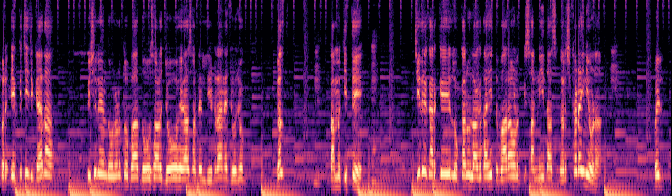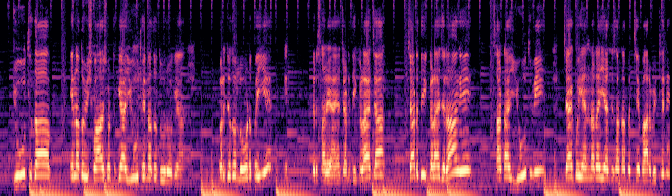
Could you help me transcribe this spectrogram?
ਪਰ ਇੱਕ ਚੀਜ਼ ਕਹਿਦਾ ਪਿਛਲੇ ਅੰਦੋਲਨ ਤੋਂ ਬਾਅਦ 2 ਸਾਲ ਜੋ ਹੋਇਆ, ਸਾਡੇ ਲੀਡਰਾਂ ਨੇ ਜੋ ਜੋ ਗਲਤ ਕੰਮ ਕੀਤੇ। ਜਿਹਦੇ ਕਰਕੇ ਲੋਕਾਂ ਨੂੰ ਲੱਗਦਾ ਸੀ ਦੁਬਾਰਾ ਹੁਣ ਕਿਸਾਨੀ ਦਾ ਸੰਘਰਸ਼ ਖੜਾ ਹੀ ਨਹੀਂ ਹੋਣਾ। ਕੋਈ ਯੂਥ ਦਾ ਇਹਨਾਂ ਤੋਂ ਵਿਸ਼ਵਾਸ ਉੱਠ ਗਿਆ, ਯੂਥ ਇਹਨਾਂ ਤੋਂ ਦੂਰ ਹੋ ਗਿਆ। ਪਰ ਜਦੋਂ ਲੋੜ ਪਈ ਹੈ ਫਿਰ ਸਾਰੇ ਆਏ ਚੜ੍ਹਦੀ ਕਲਾ ਚ ਚੜ੍ਹਦੀ ਕਲਾ ਚ ਰਾਂਗੇ ਸਾਡਾ ਯੂਥ ਵੀ, ਚਾਹੇ ਕੋਈ ਐਨਆਰਆਈ ਅੱਜ ਸਾਡਾ ਬੱਚੇ ਬਾਹਰ ਬੈਠੇ ਨੇ,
